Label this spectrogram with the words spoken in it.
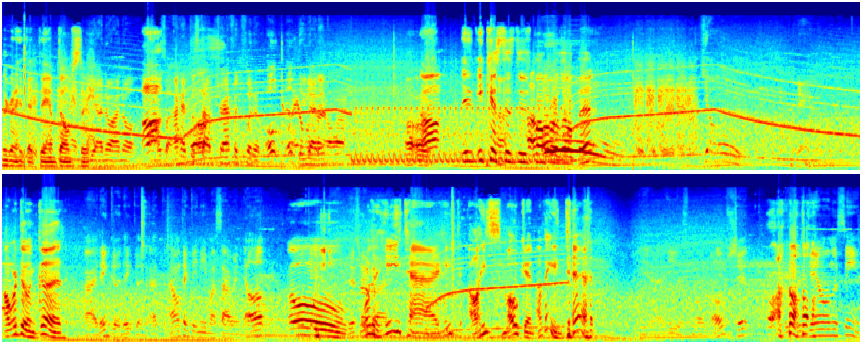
They're gonna hit that damn dumpster. Yeah, I know, I know. Oh, so I had to stop traffic for them. Oh, oh, they got it. Uh-oh. Oh, he, he kissed this dude's bumper a little oh. bit. Yo. Damn. Oh, we're doing good. All right, they good, they good. I, I don't think they need my siren. Oh, Oh, This what one did he tag? He t- oh, he's smoking. I think he's dead. yeah, he is smoke. Oh shit. It's just Gale on the scene.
